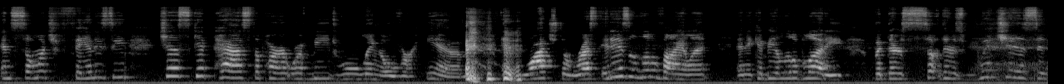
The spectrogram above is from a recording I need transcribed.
and so much fantasy. Just get past the part where me drooling over him and watch the rest. It is a little violent and it can be a little bloody, but there's so, there's witches and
